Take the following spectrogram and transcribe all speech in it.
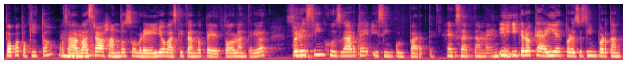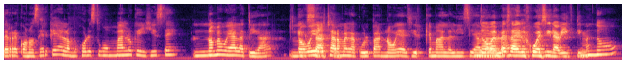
poco a poquito, o sea, vas trabajando sobre ello, vas quitándote todo lo anterior, pero es sin juzgarte y sin culparte. Exactamente. Y, y, creo que ahí por eso es importante reconocer que a lo mejor estuvo mal lo que dijiste, no me voy a latigar, no voy a echarme la culpa, no voy a decir qué mal Alicia. No va a empezar el juez y la víctima. No,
